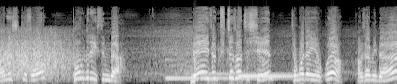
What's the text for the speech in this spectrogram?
만족시켜서 도움드리겠습니다. 네, 이상 뒷좌석 주신 정과장이었고요. 감사합니다.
